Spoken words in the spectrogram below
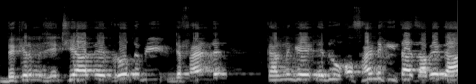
ਵਿਕਰਮ ਮਜੀਠੀਆ ਦੇ ਵਿਰੁੱਧ ਵੀ ਡਿਫੈਂਡ ਕਰਨਗੇ, ਇਹਨੂੰ ਅਫੈਂਡ ਕੀਤਾ ਜਾਵੇਗਾ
